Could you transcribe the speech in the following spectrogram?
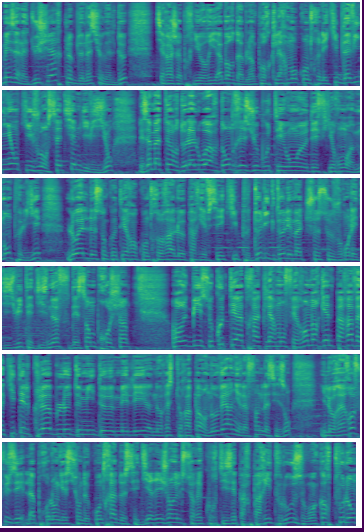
mais à la Duchère, club de National 2. Tirage a priori abordable hein, pour Clermont contre une équipe d'Avignon qui joue en septième division. Les amateurs de la Loire d'Andrézieux-Boutéon eux défieront Montpellier. L'OL de son côté rencontrera le Paris FC équipe de Ligue 2. Les matchs se joueront les 18 et 19 décembre prochains. En rugby, ce coup de théâtre à Clermont-Ferrand, Morgan Parra va quitter le club. Le demi de mêlée ne restera pas en Auvergne à la fin de la saison. Il aurait refusé la prolongation de contrat de ses dirigeants. Il serait courtisé par Paris, Toulouse ou encore Toulon.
